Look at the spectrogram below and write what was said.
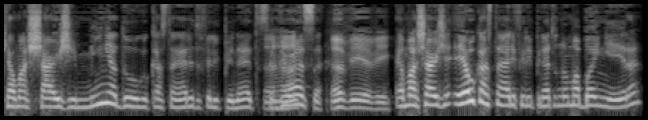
que é uma charge minha do Castanheira e do Felipe Neto. Você viu Aham. essa? Eu vi, eu vi. É uma charge eu, Castanheira e Felipe Neto numa banheira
